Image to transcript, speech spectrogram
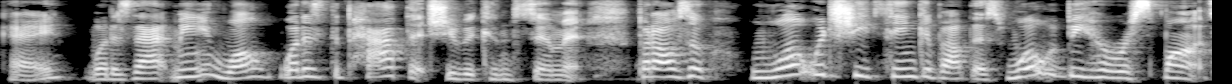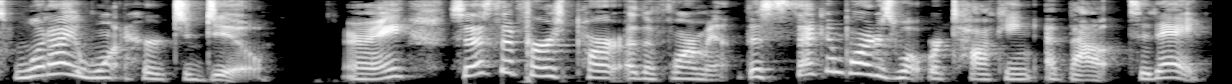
Okay. What does that mean? Well, what is the path that she would consume it? But also, what would she think about this? What would be her response? What I want her to do? All right. So that's the first part of the formula. The second part is what we're talking about today.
